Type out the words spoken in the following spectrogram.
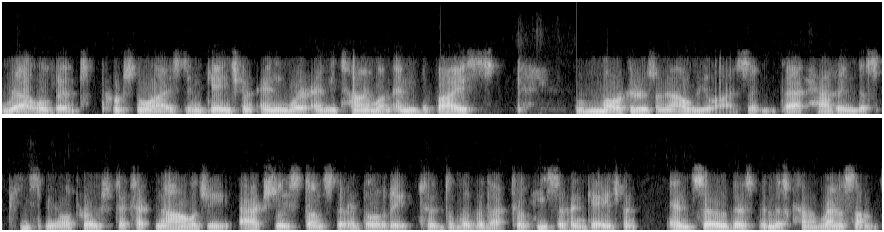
relevant, personalized engagement anywhere, anytime, on any device, marketers are now realizing that having this piecemeal approach to technology actually stunts their ability to deliver that cohesive engagement. And so there's been this kind of renaissance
